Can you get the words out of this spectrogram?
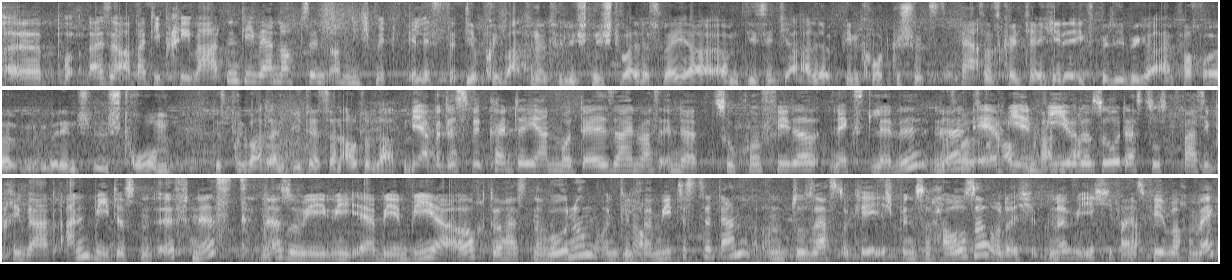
äh, also aber die privaten, die werden noch, sind noch nicht mitgelistet. Die privaten natürlich nicht, weil das wäre ja, ähm, die sind ja alle PIN-Code geschützt. Ja. Sonst könnte ja jeder x-beliebige einfach äh, über den Strom des Privatanbieters sein Auto laden. Ja, aber das könnte ja ein Modell sein, was in der Zukunft wieder Next Level, ne? Airbnb kann, ja. oder so, dass du es quasi privat anbietest und öffnest, ne? so wie, wie Airbnb ja auch. Du hast eine Wohnung und die genau. vermietest du dann und du sagst, okay, ich bin zu Hause oder ich, ne, wie ich, ich war jetzt vier Wochen weg,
